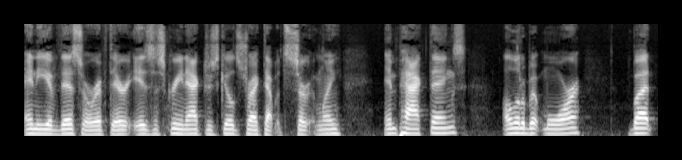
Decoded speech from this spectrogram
any of this, or if there is a Screen Actors Guild strike, that would certainly impact things a little bit more. But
